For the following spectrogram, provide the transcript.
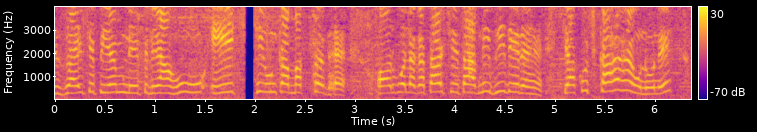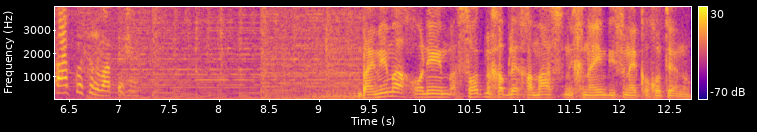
इसराइल के पीएम नेतन्याहू एक ही उनका मकसद है और वो लगातार चेतावनी भी दे रहे हैं क्या कुछ कहा है उन्होंने आपको सुनवाते हैं בימים האחרונים עשרות מחבלי חמאס נכנעים בפני כוחותינו.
